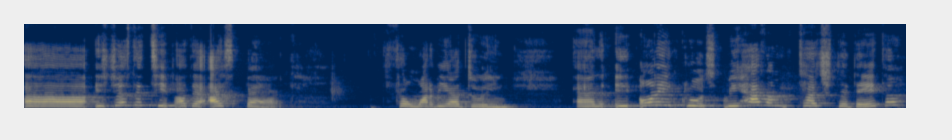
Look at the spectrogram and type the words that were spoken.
Uh, it's just the tip of the iceberg from what we are doing. And it only includes, we haven't touched the data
